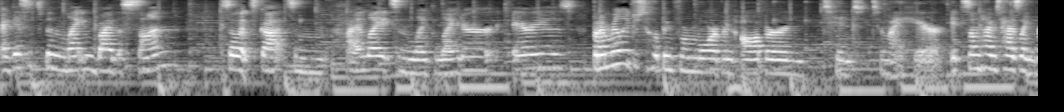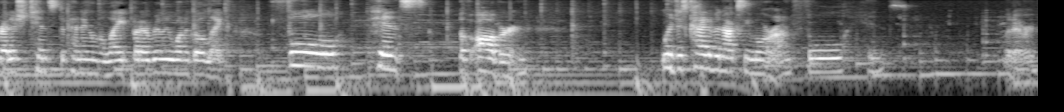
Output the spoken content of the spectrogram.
I guess it's been lightened by the sun, so it's got some highlights and like lighter areas. But I'm really just hoping for more of an auburn tint to my hair. It sometimes has like reddish tints depending on the light, but I really want to go like full hints of auburn, which is kind of an oxymoron. Full hints. Whatever.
